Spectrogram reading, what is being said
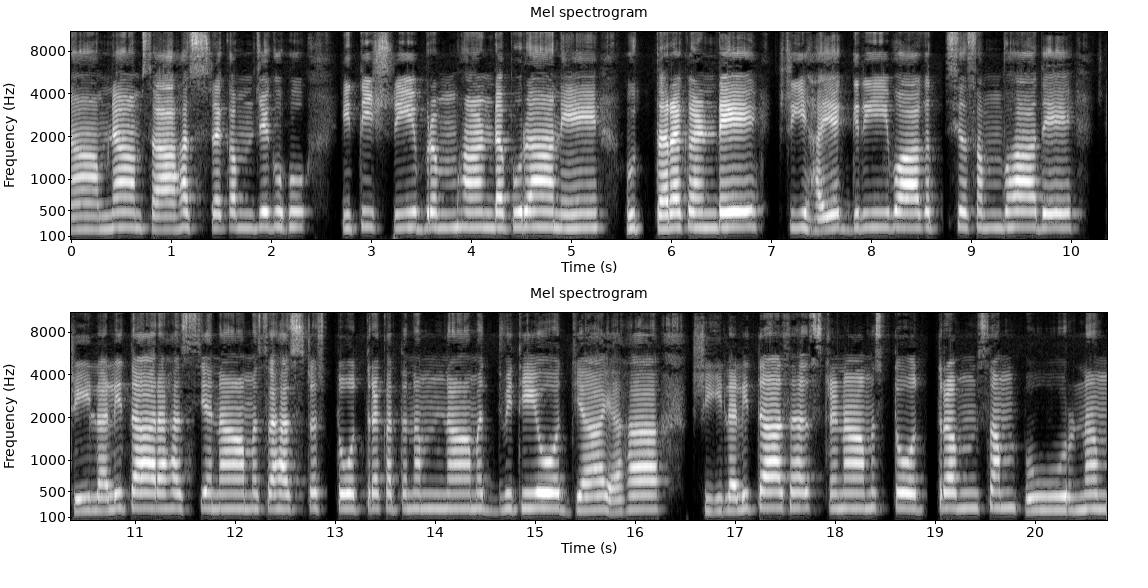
నామ్నాం సాహస్రకం జగుః इति श्रीब्रह्माण्डपुराणे उत्तरखण्डे श्रीहयग्रीवागस्य संवादे श्रीललितारहस्यनामसहस्रस्तोत्रकथनं नाम द्वितीयोऽध्यायः श्रीललितासहस्रनामस्तोत्रं सम्पूर्णम्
